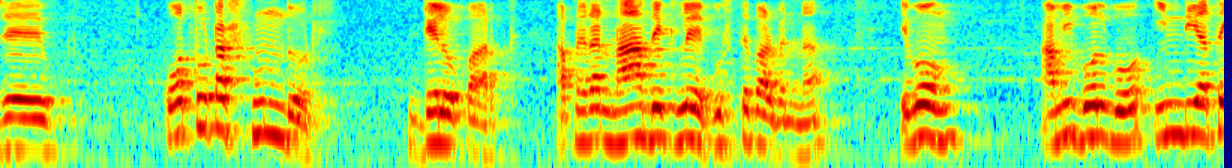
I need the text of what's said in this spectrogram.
যে কতটা সুন্দর ডেলো পার্ক আপনারা না দেখলে বুঝতে পারবেন না। এবং আমি বলব ইন্ডিয়াতে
